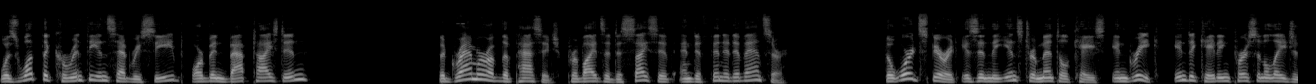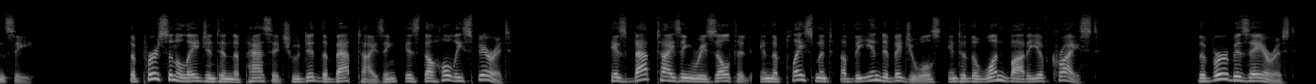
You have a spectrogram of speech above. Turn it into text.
was what the Corinthians had received or been baptized in? The grammar of the passage provides a decisive and definitive answer. The word spirit is in the instrumental case in Greek, indicating personal agency. The personal agent in the passage who did the baptizing is the Holy Spirit. His baptizing resulted in the placement of the individuals into the one body of Christ. The verb is aorist,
